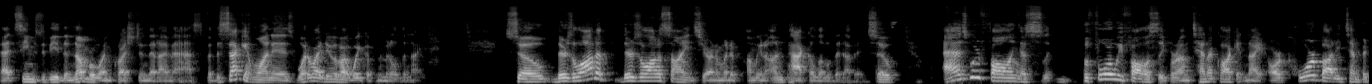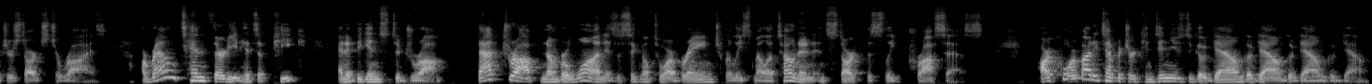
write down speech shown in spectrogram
That seems to be the number one question that I'm asked. But the second one is, what do I do if I wake up in the middle of the night? So there's a lot of there's a lot of science here, and I'm gonna I'm gonna unpack a little bit of it. So as we're falling asleep, before we fall asleep around 10 o'clock at night, our core body temperature starts to rise. Around 10:30, it hits a peak and it begins to drop. That drop, number one, is a signal to our brain to release melatonin and start the sleep process our core body temperature continues to go down, go down, go down, go down.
